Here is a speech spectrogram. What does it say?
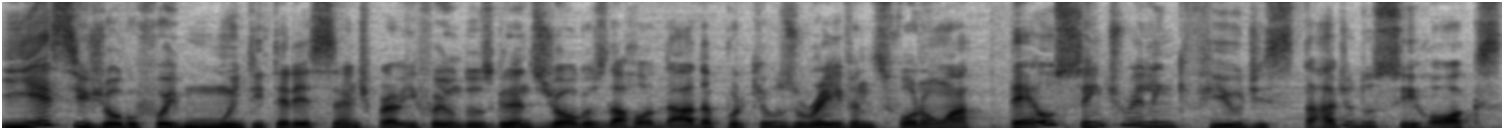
E esse jogo foi muito interessante para mim, foi um dos grandes jogos da rodada, porque os Ravens foram até o CenturyLink Field, estádio dos Seahawks,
